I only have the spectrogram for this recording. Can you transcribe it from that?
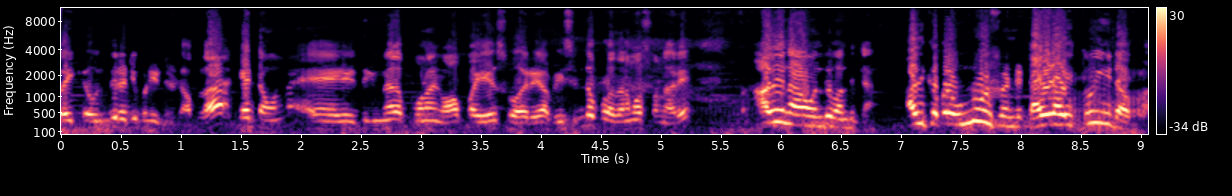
பைக்கை வந்து ரெடி பண்ணிட்டு இருக்காப்புல. கேட்டவுடனே இதுக்கு மேலே போனால் எங்கள் வாப்பா ஏசுவார் அப்படி சிந்த தனமா சொன்னார். அது நான் வந்து வந்துட்டேன். அதுக்கப்புறம் இன்னொரு ஃப்ரெண்டு டயர்டாகி தூங்கிட்டாப்புல.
